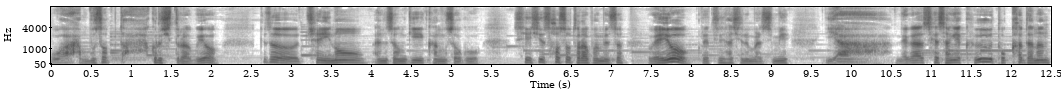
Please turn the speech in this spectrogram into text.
와 무섭다 그러시더라고요. 그래서 최인호, 안성기, 강서구 셋이 서서 돌아보면서 왜요? 그랬더니 하시는 말씀이 이야 내가 세상에 그 독하다는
